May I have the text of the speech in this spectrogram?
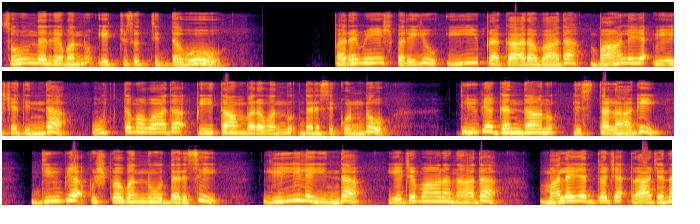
ಸೌಂದರ್ಯವನ್ನು ಹೆಚ್ಚಿಸುತ್ತಿದ್ದವು. ಪರಮೇಶ್ವರಿಯು ಈ ಪ್ರಕಾರವಾದ ಬಾಲೆಯ ವೇಷದಿಂದ ಉತ್ತಮವಾದ ಪೀತಾಂಬರವನ್ನು ಧರಿಸಿಕೊಂಡು ದಿವ್ಯಗಂಧಾನುಲಿಸ್ತಳಾಗಿ ದಿವ್ಯ ಪುಷ್ಪವನ್ನು ಧರಿಸಿ ಲೀಲೆಯಿಂದ ಯಜಮಾನನಾದ ಮಲಯಧ್ವಜ ರಾಜನ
